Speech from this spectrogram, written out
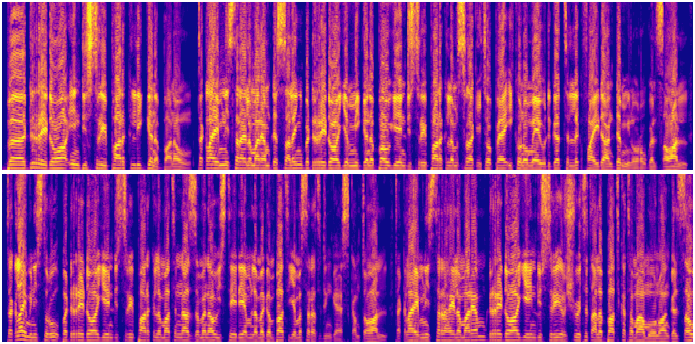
በድሬዳዋ ኢንዱስትሪ ፓርክ ሊገነባ ነው። ጠቅላይ ሚኒስትር ኃይለማርያም ደሳለኝ በድሬዳዋ የሚገነባው የኢንዱስትሪ ፓርክ ለምስራቅ ኢትዮጵያ ኢኮኖሚያዊ እድገት ትልቅ ፋይዳ እንደሚኖረው ገልጸዋል። ጠቅላይ ሚኒስትሩ በድሬዳዋ የኢንዱስትሪ ፓርክ ልማትና ዘመናዊ ስቴዲየም ለመገንባት የመሰረት ድንጋይ አስቀምጠዋል። ጠቅላይ ሚኒስትር ኃይለማርያም ድሬዳዋ የኢንዱስትሪ እርሾ የተጣለባት ከተማ መሆኗን ገልጸው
